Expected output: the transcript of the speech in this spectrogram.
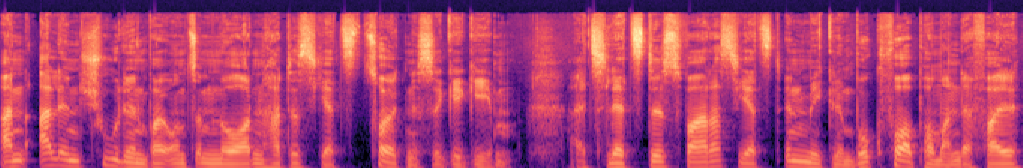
An allen Schulen bei uns im Norden hat es jetzt Zeugnisse gegeben. Als letztes war das jetzt in Mecklenburg-Vorpommern der Fall,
